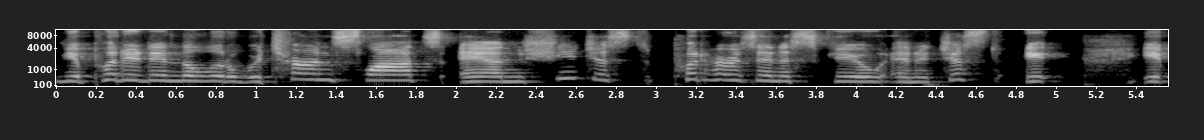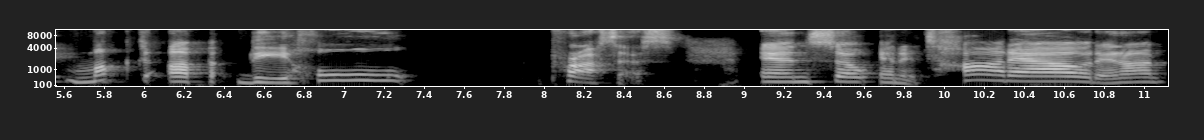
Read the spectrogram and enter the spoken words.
you put it in the little return slots and she just put hers in a skew, and it just it it mucked up the whole process. And so, and it's hot out and I'm,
